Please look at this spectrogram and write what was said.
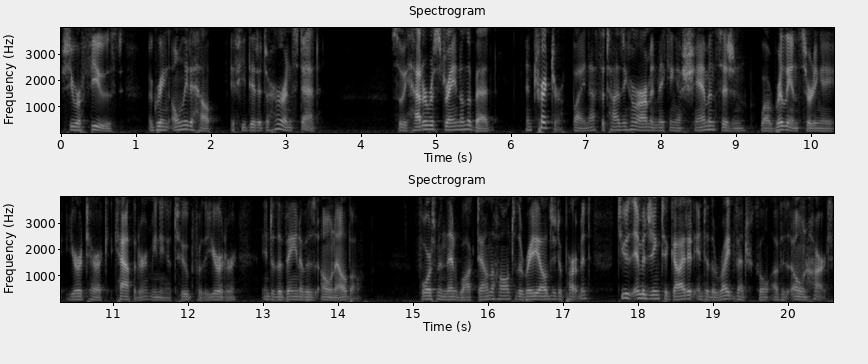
She refused, agreeing only to help if he did it to her instead. So he had her restrained on the bed and tricked her by anesthetizing her arm and making a sham incision while really inserting a ureteric catheter, meaning a tube for the ureter, into the vein of his own elbow. Forssmann then walked down the hall to the radiology department to use imaging to guide it into the right ventricle of his own heart.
